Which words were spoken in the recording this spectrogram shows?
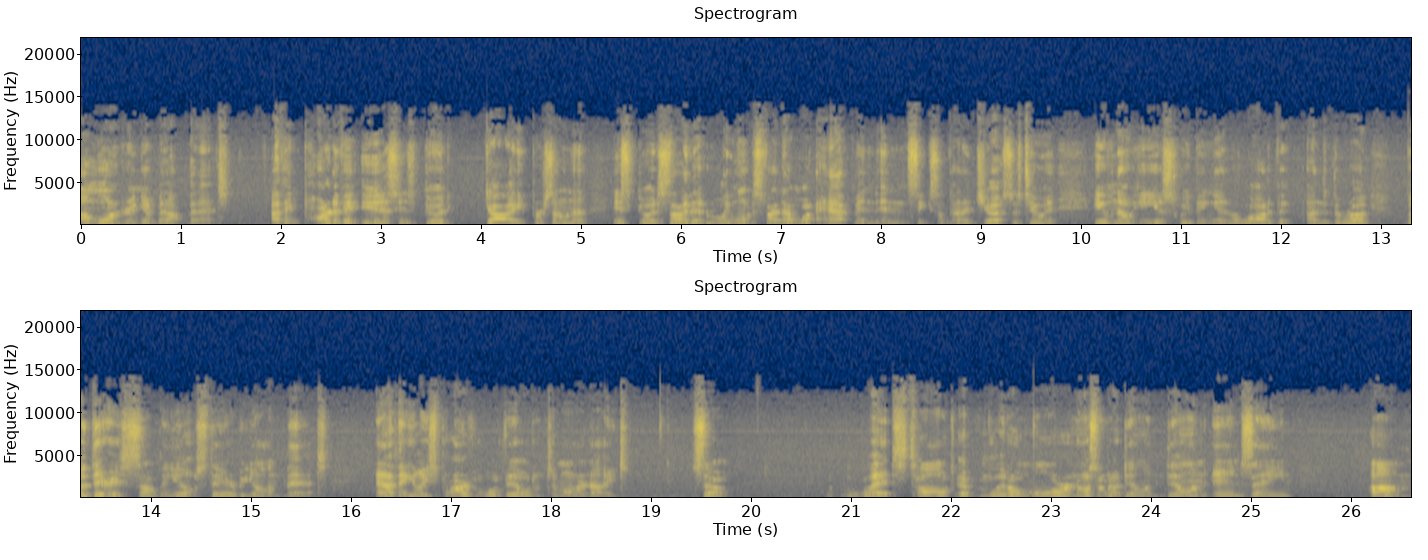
I'm wondering about that. I think part of it is his good guy persona, his good side that really wants to find out what happened and seek some kind of justice to it, even though he is sweeping in a lot of it under the rug. But there is something else there beyond that. And I think at least part of it will be revealed tomorrow night. So, let's talk a little more. No, let's talk about Dylan. Dylan and Zane. Um,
